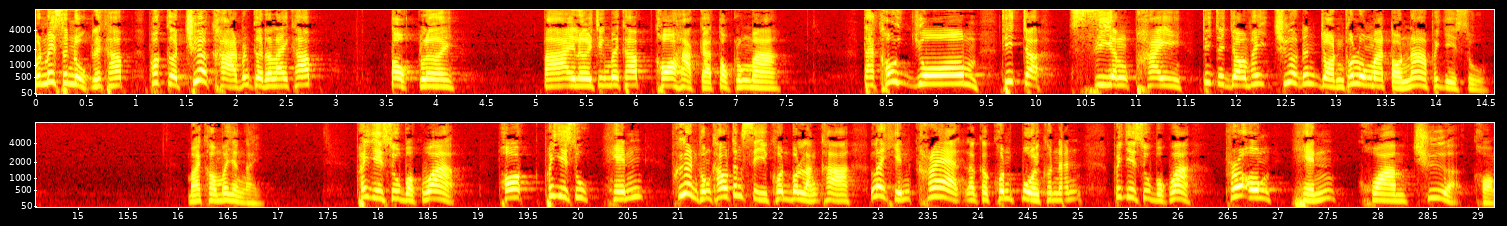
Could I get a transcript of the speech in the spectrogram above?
มันไม่สนุกเลยครับ เพราะเกิดเชือกขาดมันเกิดอะไรครับ ตกเลย ตายเลยจริงไหมครับ คอหักกะตกลงมา แต่เขายอมที่จะเสี่ยงภัยที่จะยอมให้เชือกนั้นหย่อนเขาลงมาต่อหน้าพระเยซู หมายความว่ายังไง พระเยซูบอกว่าพอพระเยซูเห็นเพื่อนของเขาทั้งสี่คนบนหลังคา และเห็นแคร่แล้วก็คนป่วยคนนั้น พระเยซูบอกว่า พระองค์เห็นความเชื่อของ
